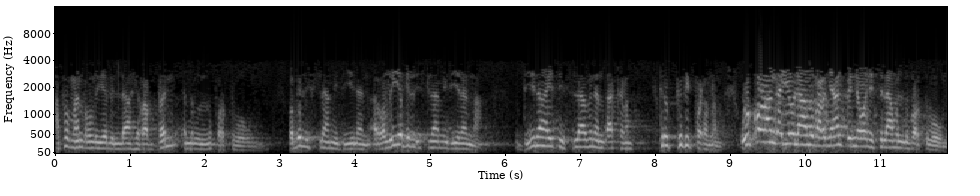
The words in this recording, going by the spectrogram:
അപ്പൊ മൻ റലിയ ബില്ലാഹി റബ്ബൻ എന്നുള്ളതിൽ നിന്ന് പുറത്തു പോകും. വബിൽ ഇസ്ലാമി ദീനൻ റളിയ ബിൽ ഇസ്ലാമി ദീനൻ ദീനായിട്ട് ഇസ്ലാമിന് എന്താക്കണം? തൃപ്തിപ്പെടണം ഉൾക്കൊള്ളാൻ കഴിയൂല എന്ന് പറഞ്ഞാൽ പിന്നെ ഓൻ ഇസ്ലാമിൽ നിന്ന് പുറത്തു പോകും.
